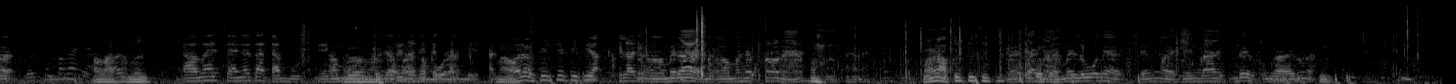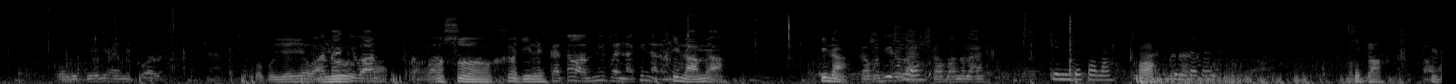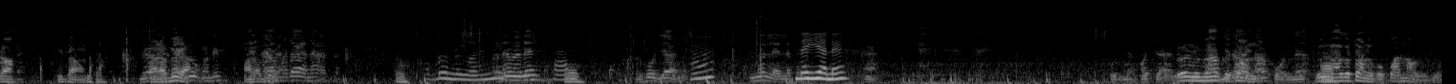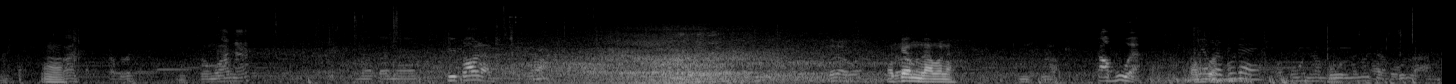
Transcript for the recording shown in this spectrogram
ด้วยอะไรอันนี้ Ah, mais c'est un autre tabou. ทำบุญก็จะมาทำบุญนะอ๋อเอาแล้วคิดคิดคิดคิด C'est là. ไม่เอาไม่ได้ไม่เอามาให้เข้านะมาแล้วคือคือคือมาจากไหนไม่รู้เนี่ยเชียงใหม่เชียงรายกรุงเทพกรุงไทยนู่นน่ะโควิดเยอะแยะไม่กลัวเลยผมไปเยอะๆว่ะมันไม่กี่วันสองวันโอ้โหเครื่องจีเลย Kata mi pernah kena ที่น้ำเนี่ยที่น้ำกลับวันที่เท่าไหร่กลับวันอะไร Kim de tala. ฮะไม่ Kim ได้ de tala. คิดเหรอคิดเหรอคิดเหรอ เดี๋ยว เอาละพี่ ถ่ายรูปกันดิ เอาละพี่ จำไม่ได้นะ Doon dulu อัน ni. นี้มาดิ Ha? มันพูดยากนะ No le le. Dah ya ne. พูดไม่เข้าใจ แล้วนี่มาก็ต้อง นะคนเนี่ย รู้มาก็ต้องเลยก็กว้านนอกอยู่ด้วย อ่า ไปกลับไปเลยสองวันนะมาไปมา ที่ต้อแหละ โอเคมนลาวันละ ตาบูอ่ะ ครับ Yang ผม babu dah. ทำบุญทำบุญไม่รู้จักบุญหลานไม่เคยทำบุญนะเนี่ย อื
